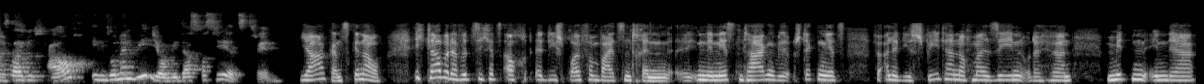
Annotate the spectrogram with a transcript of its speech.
erzeuge ich auch in so einem Video wie das, was wir jetzt drehen. Ja, ganz genau. Ich glaube, da wird sich jetzt auch äh, die Spreu vom Weizen trennen. Äh, in den nächsten Tagen, wir stecken jetzt für alle, die es später nochmal sehen oder hören, mitten in der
